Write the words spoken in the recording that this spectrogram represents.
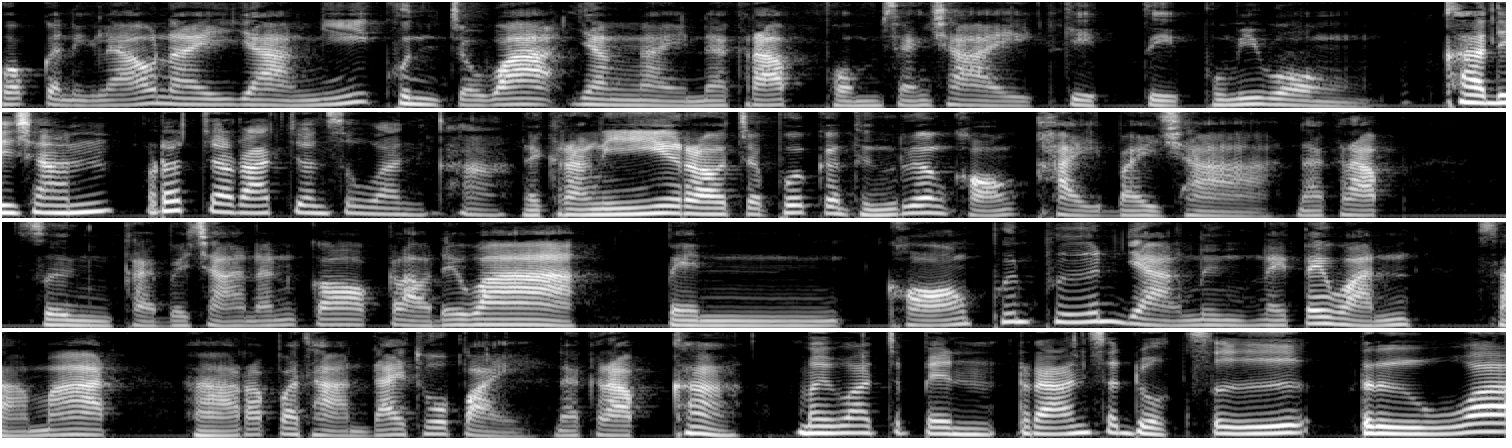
พบกันอีกแล้วในอย่างนี้คุณจะว่ายังไงนะครับ ผมแสงชัยกิตติภูมิวงค่ะดิฉันรัชรัตน์ยนสุวรรณค่ะ ในครั้งนี้เราจะพูดกันถึงเรื่องของไข่ใบชานะครับ ซึ่งไข่ใบชานั้นก็กล่าวได้ว่า เป็นของพื้นๆอย่างหนึ่งในไต้หวันสามารถ หารับประทานได้ทั่วไปนะครับค่ะ ไม่ว่าจะเป็นร้านสะดวกซื้อ หรือว่า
